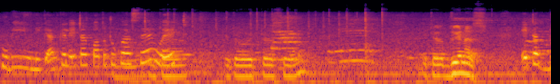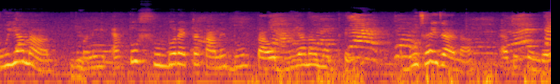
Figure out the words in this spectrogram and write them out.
খুবই ইউনিক আঙ্কেল এটা কতটুকু আছে ওয়েট এটা ওয়েটটা আছে এটা দুই আনা আছে। এটা দুই আনা মানে এত সুন্দর একটা কানের দুল তাও দুই আনার মধ্যে। বোঝাই যায় না এত সুন্দর।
